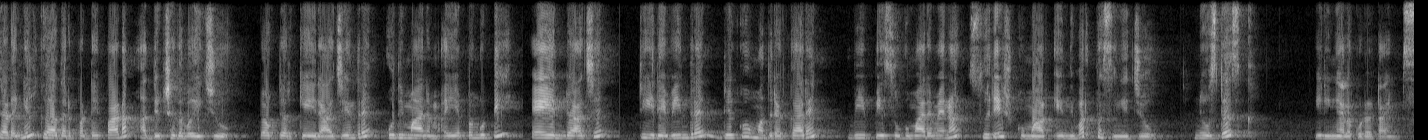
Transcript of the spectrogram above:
ചടങ്ങിൽ ഖാദർ പട്ടേപ്പാടം അധ്യക്ഷത വഹിച്ചു. Doctor K Rajendran Udimanam Ayyappankutty A N Rajan T Raveendran Raghu Madhurakkaran V P Sukumaramenon Suresh Kumar എന്നിവർ പ്രസംഗിച്ചു news desk Irinjalakuda times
